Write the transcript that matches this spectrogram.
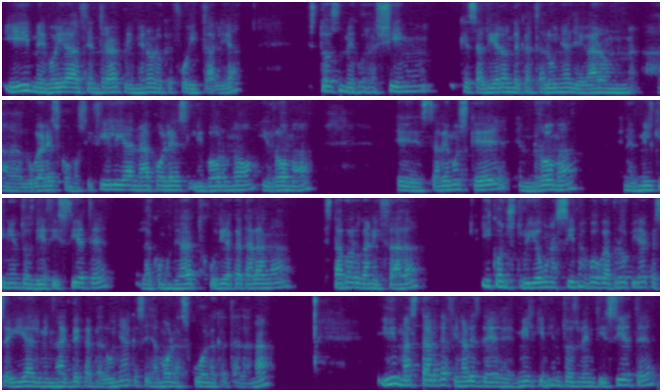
y me voy a centrar primero en lo que fue Italia. Estos Megorashim que salieron de Cataluña llegaron a lugares como Sicilia, Nápoles, Livorno y Roma. Eh, sabemos que en Roma, en el 1517, la comunidad judía catalana estaba organizada y construyó una sinagoga propia que seguía el Minhag de Cataluña, que se llamó la Escuela Catalana. Y más tarde, a finales de 1527,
